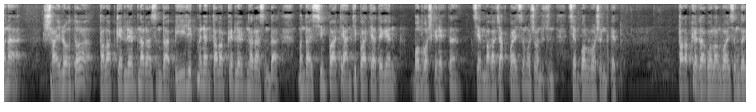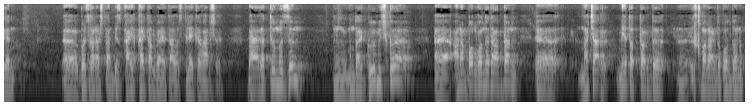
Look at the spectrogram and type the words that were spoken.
мына шайлоодо талапкерлердин арасында бийлик менен талапкерлердин арасында мындай симпатия антипатия деген болбош керек да сен мага жакпайсың ошон үчүн сен болбошуң керек талапкер да боло албайсың деген көз караштан биз кайта албай атабыз тилекке каршы баягы тымызын мындай көмүскө анан болгондо да абдан начар методдорду ыкмаларды колдонуп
